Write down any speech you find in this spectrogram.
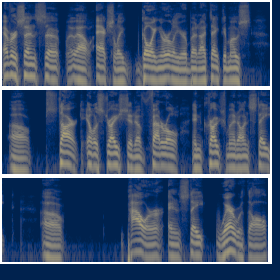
ever since, uh, well, actually going earlier, but I think the most uh, stark illustration of federal encroachment on state uh, power and state wherewithal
